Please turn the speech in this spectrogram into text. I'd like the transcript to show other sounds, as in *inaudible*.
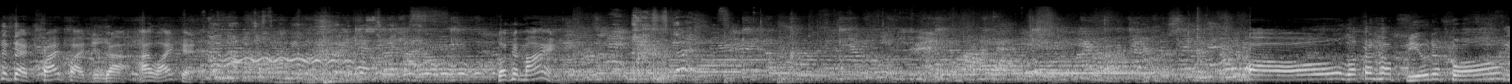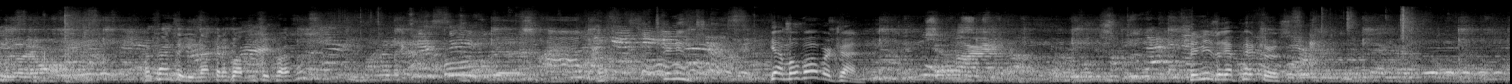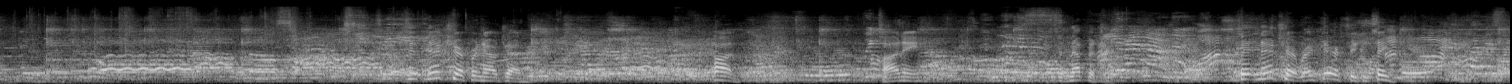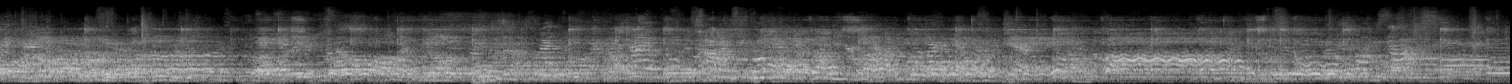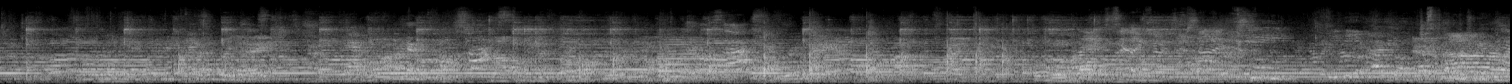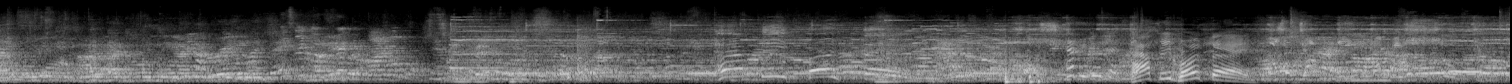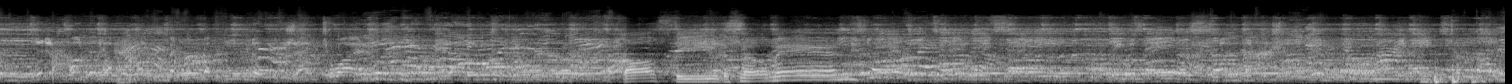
Look at that tripod you got. I like it. Look at mine. Oh, look at how beautiful. Mackenzie, you're you? not going to go up and see presents? Yeah, move over, Jen. She needs to get pictures. Chair for now, Jen. Hon. Honey. Sit in that picture. Sit in that chair right there so you can see. Happy birthday! Frosty the snowman.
